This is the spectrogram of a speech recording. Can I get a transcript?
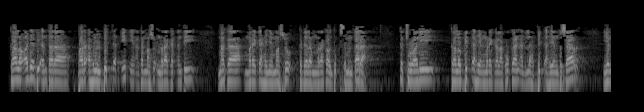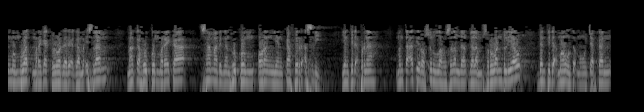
kalau ada di antara para ahlul bid'ah yang akan masuk neraka nanti, maka mereka hanya masuk ke dalam neraka untuk sementara. Kecuali kalau bid'ah yang mereka lakukan adalah bid'ah yang besar, yang membuat mereka keluar dari agama Islam, maka hukum mereka sama dengan hukum orang yang kafir asli, yang tidak pernah mentaati Rasulullah SAW dalam seruan beliau dan tidak mau untuk mengucapkan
